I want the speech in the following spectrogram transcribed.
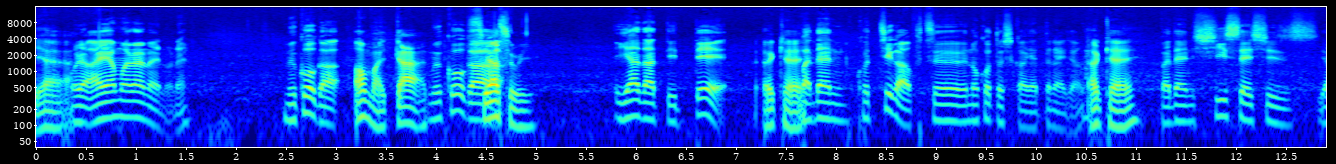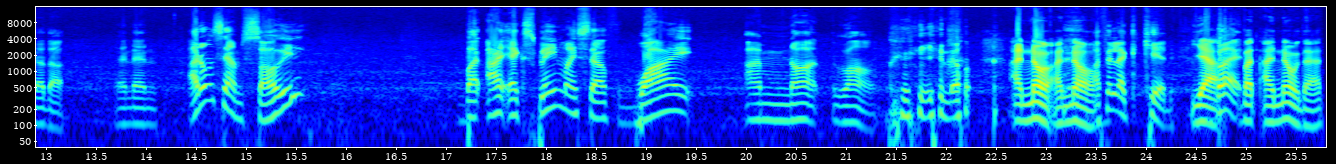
Yeah. 俺謝らないのね。向こうが Oh my god. 向こうが Seriously. 嫌だって言って、 Okay. but then こっちが普通のことしかやってないじゃん。 Okay. But then she says she's yada. And then I don't say I'm sorry, but I explain myself why I'm not wrong. you know? I know. I know. I feel like a kid. yeah. but- But, I know that.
